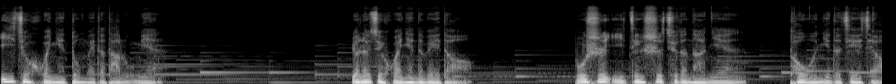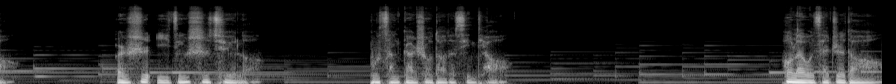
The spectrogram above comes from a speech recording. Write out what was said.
依旧怀念东北的大卤面。原来最怀念的味道，不是已经逝去的那年偷吻你的街角，而是已经失去了，不曾感受到的心跳。后来我才知道，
